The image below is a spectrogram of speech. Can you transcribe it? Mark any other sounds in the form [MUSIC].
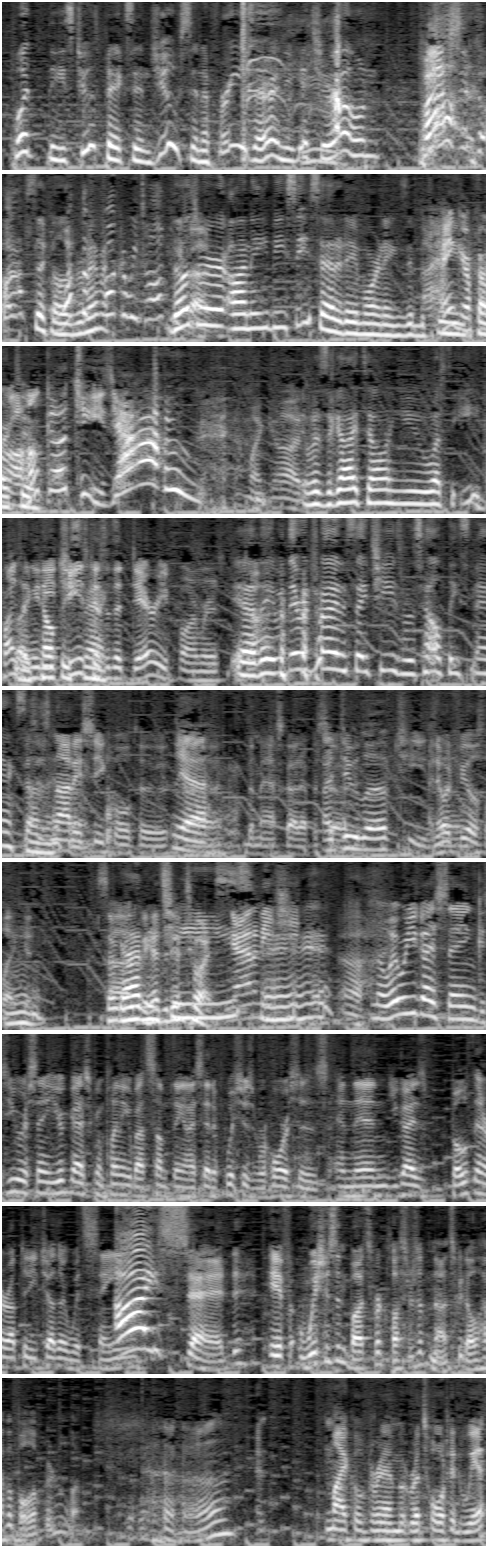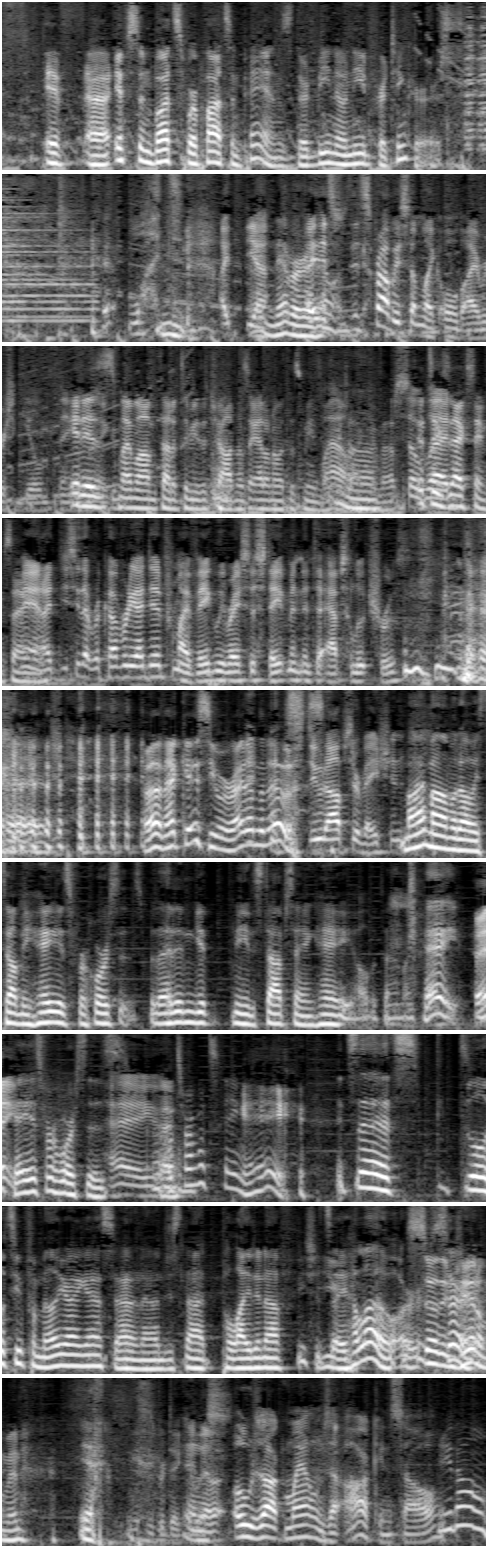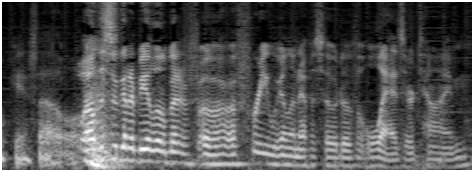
put these toothpicks in juice in a freezer, and you get your [LAUGHS] own Popsicle. popsicles. What the remember? fuck are we talking Those about? were on ABC Saturday mornings in A between hanger for a cartoons. hunk of cheese. Yahoo! Oh my god. It was the guy telling you what to eat, Probably like thinking healthy eat cheese because of the dairy farmers. yeah, they they were trying to say cheese was healthy snacks. This on is it. not a sequel to Yeah. uh, the mascot episode. I do love cheese. I know it feels like it. So Got we any had to do it twice. cheese? Got any Eh. [LAUGHS] No, what were you guys saying? Because you were saying your guys were complaining about something, and I said if wishes were horses, and then you guys both interrupted each other with saying. I said if wishes and butts were clusters of nuts, we'd all have a bowl of granola. [LAUGHS] And Michael Grimm retorted with, If uh, ifs and buts were pots and pans, there'd be no need for tinkerers. [LAUGHS] what? Hmm. I, "Yeah, I've never heard that it's, one. it's probably some like old Irish guild thing." It is. Like, My mom taught it to me as a child, and I was like, I don't know what this means. What Wow. you're talking about? so it's glad. the exact same saying. Man, I, you see that recovery I did from my vaguely racist statement into absolute truth? [LAUGHS] [LAUGHS] well, in that case, you were right on the nose. Astute observation. My mom would always tell me hay is for horses, but that didn't get me to stop saying hey all the time. Like hey, Hey. hay is for horses. Hey, What's wrong with saying hey? It's uh, it's it's a little too familiar, I guess. I don't know, just not polite enough. You should say hello or Southern sir. gentleman. Yeah, [LAUGHS] this is In the ridiculous. Ozark Mountains of Arkansas. you know. Okay, so Well, this is going to be a little bit of, of a freewheeling episode of Laser Time,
